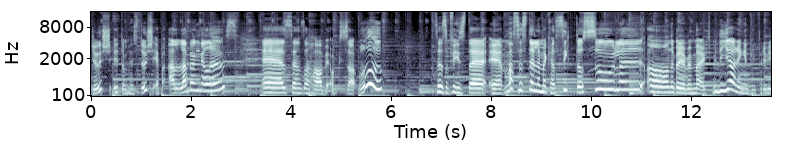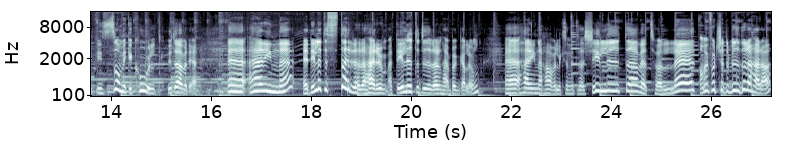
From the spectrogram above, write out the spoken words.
dusch, utomhusdusch är på alla bungalows. Eh, sen så har vi också, uh, sen så finns det eh, massa ställen man kan sitta och sola i. Åh, nu börjar det bli mörkt, men det gör ingenting för det finns så mycket coolt utöver det. Eh, här inne, eh, det är lite större det här rummet, det är lite dyrare den här bungalown. Eh, här inne har vi liksom lite så chillyta, vi har toalett. Om vi fortsätter vidare här då.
